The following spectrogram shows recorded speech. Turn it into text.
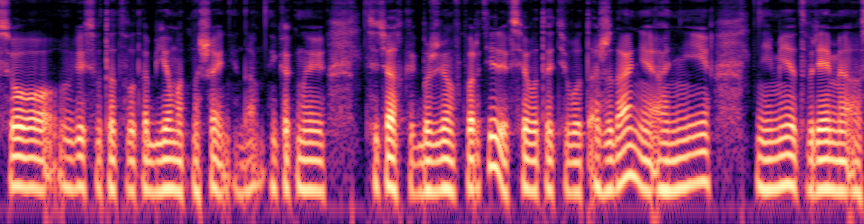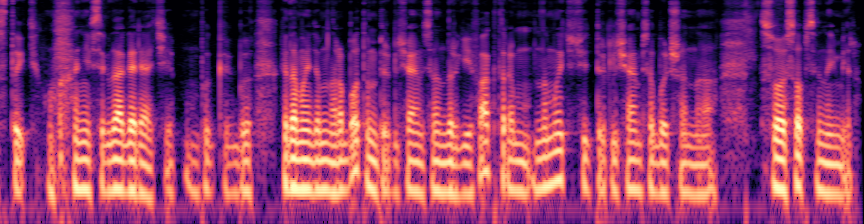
все, весь вот этот вот объем отношений, да, и как мы сейчас как бы живем в квартире, все вот эти вот ожидания, они не имеют время остыть, они всегда горячие, как бы, когда мы идем на работу, мы переключаемся на другие факторы, но мы чуть-чуть переключаемся больше на свой собственный мир.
